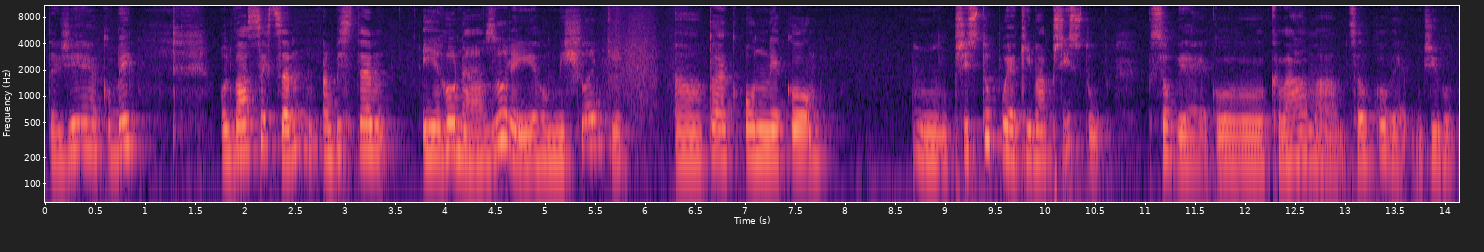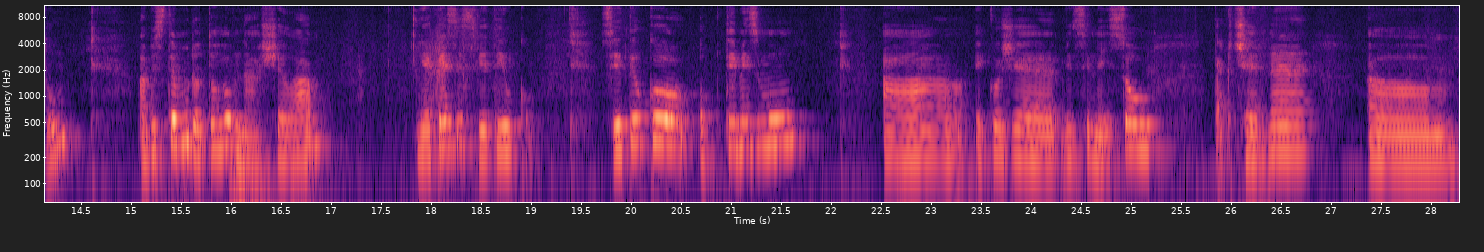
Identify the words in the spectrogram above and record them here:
Takže jakoby od vás se chcem, abyste jeho názory, jeho myšlenky, to, jak on jako um, přistupuje, jaký má přístup k sobě, jako k vám celkově k životu, abyste mu do toho vnášela jakési světýlko. Světýlko optimismu, a jakože věci nejsou tak černé, um,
